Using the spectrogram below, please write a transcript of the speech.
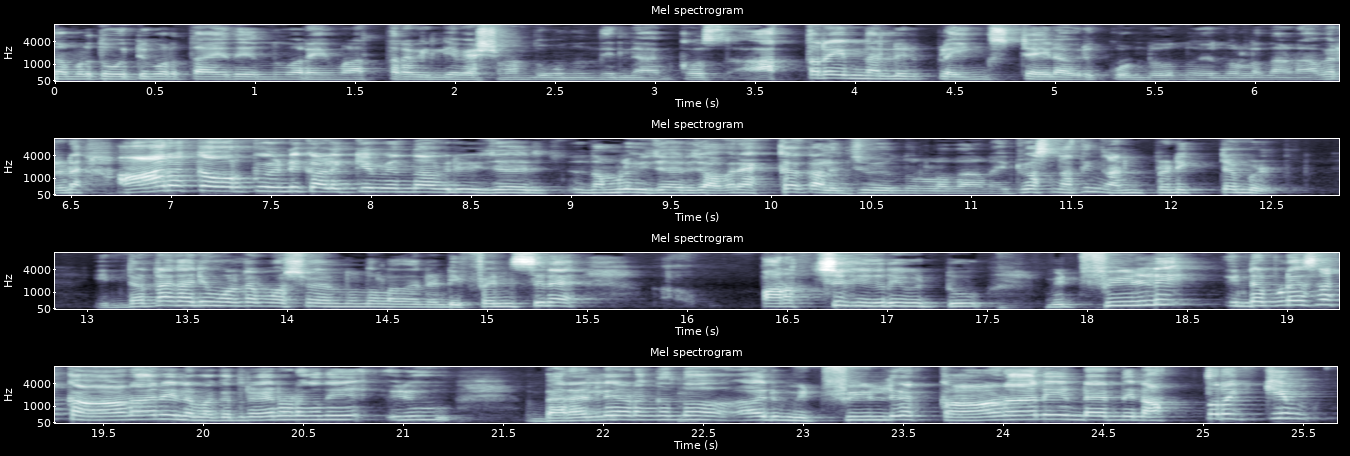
നമ്മൾ തോറ്റു പുറത്തായത് എന്ന് പറയുമ്പോൾ അത്ര വലിയ വിഷമം തോന്നുന്നില്ല. ബിക്കോസ് അത്രയും നല്ലൊരു പ്ലേയിങ് സ്റ്റൈൽ അവർ കൊണ്ടുവന്നു എന്നുള്ളതാണ്. അവരുടെ ആരൊക്കെ അവർക്ക് വേണ്ടി കളിക്കുമെന്ന് അവർ വിചാരിച്ചു നമ്മൾ വിചാരിച്ചു അവരൊക്കെ കളിച്ചു എന്നുള്ളതാണ്. ഇറ്റ് വാസ് നത്തിങ് അൺപ്രഡിക്റ്റബിൾ ഇന്നത്തെ കാര്യം വളരെ മോശമായിരുന്നു എന്നുള്ളതാണ്. ഡിഫൻസിനെ പറിച്ച് കീറി വിട്ടു. മിഡ്ഫീൽഡ് ഇന്റർപ്ലേസിനെ കാണാനില്ല. മക്കത്രേൻ അടങ്ങുന്ന ഒരു ബരല്ലെ അടങ്ങുന്ന ആ ഒരു മിഡ്ഫീൽഡിനെ കാണാനേ ഉണ്ടായിരുന്നില്ല. അത്രയ്ക്കും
